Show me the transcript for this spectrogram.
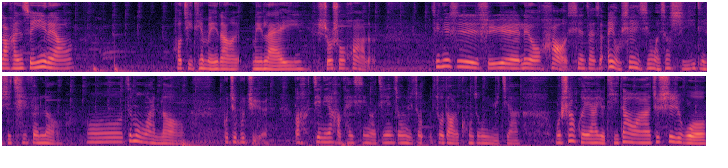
老韩随意聊，好几天没让没来说说话了。今天是十月六号，现在是哎呦，现在已经晚上十一点十七分了哦，这么晚了，不知不觉哦，今天好开心哦，今天终于做做到了空中瑜伽。我上回啊有提到啊，就是我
